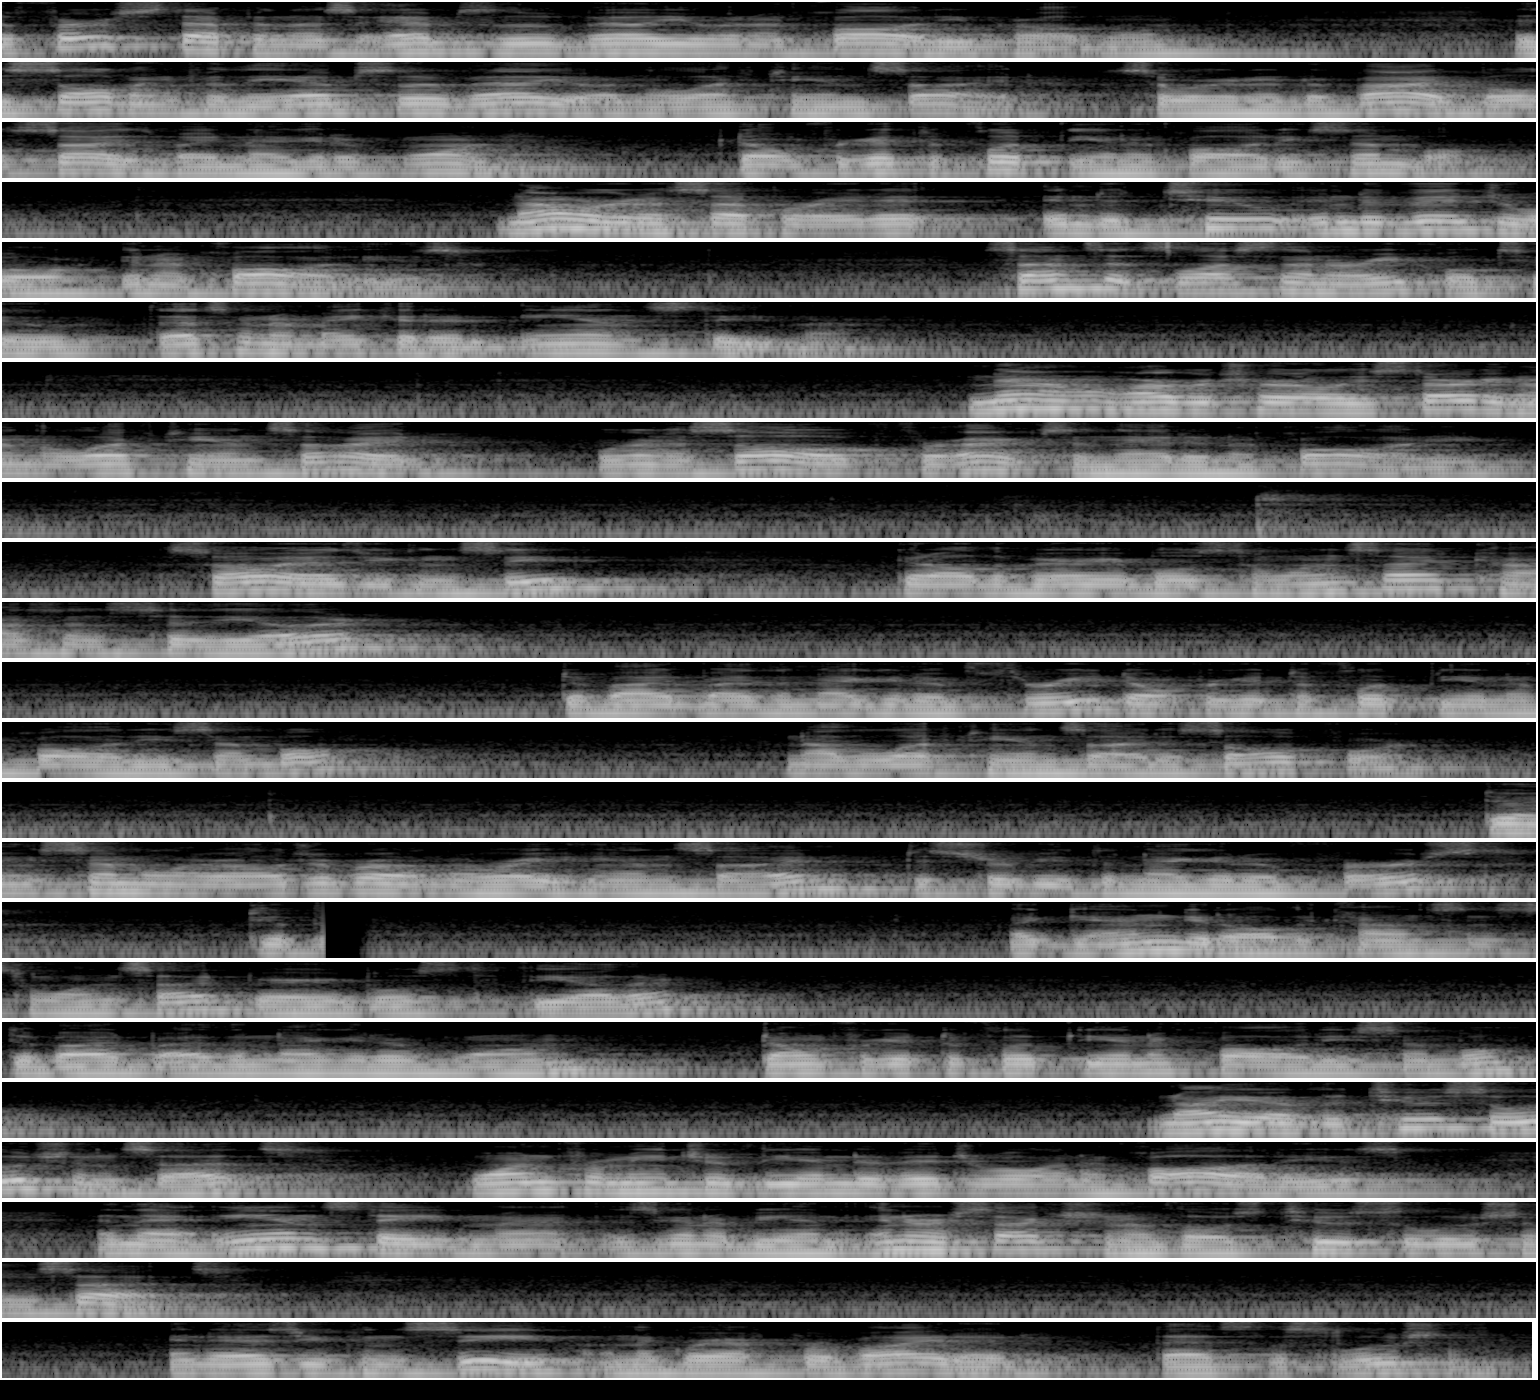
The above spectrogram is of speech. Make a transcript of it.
The first step in this absolute value inequality problem is solving for the absolute value on the left-hand side. So we're going to divide both sides by negative 1. Don't forget to flip the inequality symbol. Now we're going to separate it into two individual inequalities. Since it's less than or equal to, that's going to make it an AND statement. Now, arbitrarily starting on the left-hand side, we're going to solve for x in that inequality. So, as you can see, get all the variables to one side, constants to the other. Divide by the negative 3. Don't forget to flip the inequality symbol. Now the left-hand side is solved for. Doing similar algebra on the right-hand side, distribute the negative first. Again, get all the constants to one side, variables to the other. Divide by the negative 1. Don't forget to flip the inequality symbol. Now you have the two solution sets, one from each of the individual inequalities, and that AND statement is going to be an intersection of those two solution sets. And as you can see on the graph provided, that's the solution.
